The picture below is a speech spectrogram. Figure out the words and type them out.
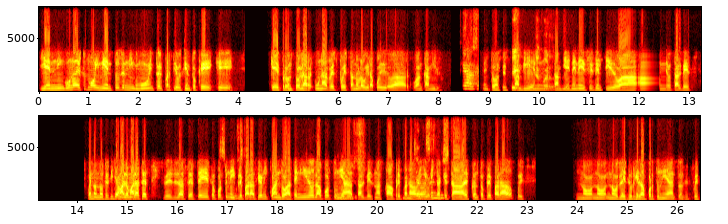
Y en ninguno de estos movimientos en ningún momento del partido siento que que, que de pronto la, una respuesta no la hubiera podido dar Juan Camilo. Entonces también también en ese sentido ha, ha tal vez bueno, no sé si llamarlo mala suerte. La suerte es oportunidad y preparación y cuando ha tenido la oportunidad tal vez no ha estado preparado y ahorita que está de pronto preparado, pues no, no, no le surge la oportunidad. Entonces, pues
